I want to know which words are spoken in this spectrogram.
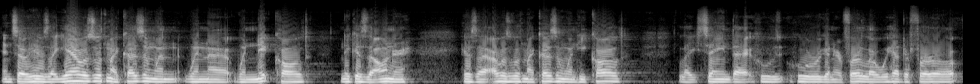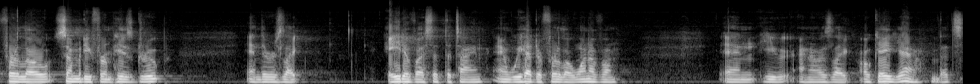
And so he was like, "Yeah, I was with my cousin when when uh, when Nick called. Nick is the owner. He was like, I was with my cousin when he called, like saying that who who we were gonna furlough. We had to furlough furlough somebody from his group, and there was like eight of us at the time, and we had to furlough one of them. And he and I was like, okay, yeah, that's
